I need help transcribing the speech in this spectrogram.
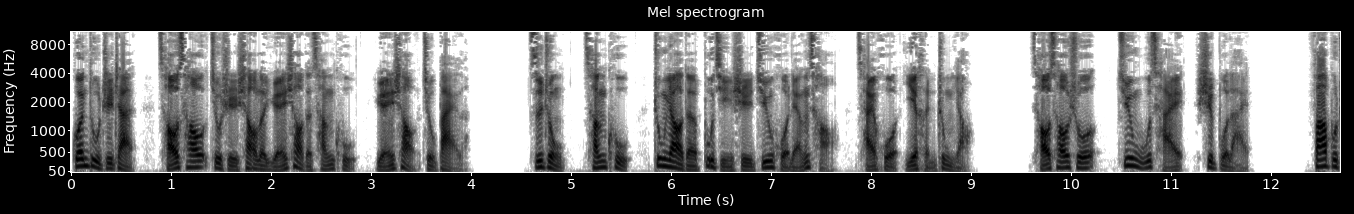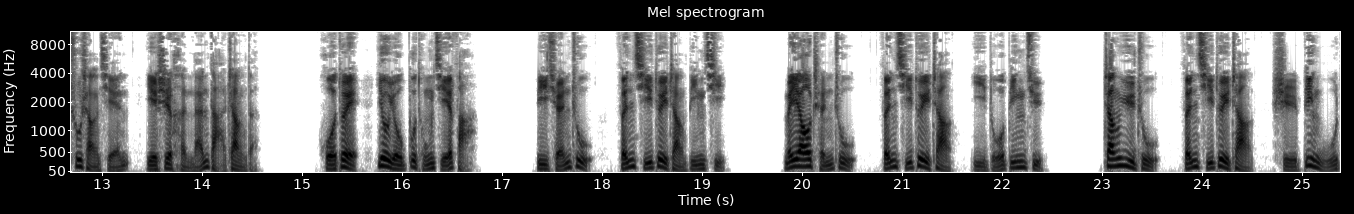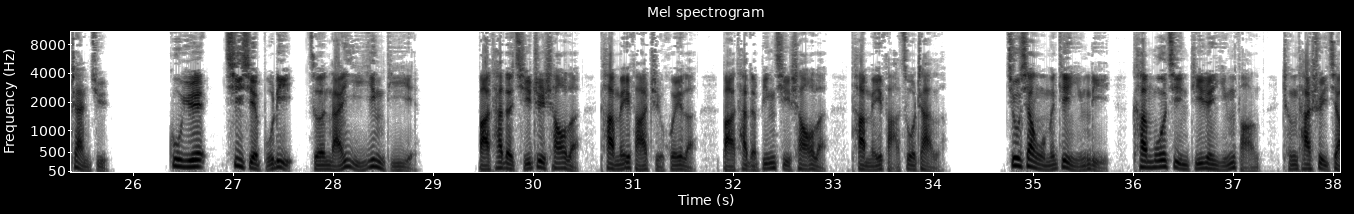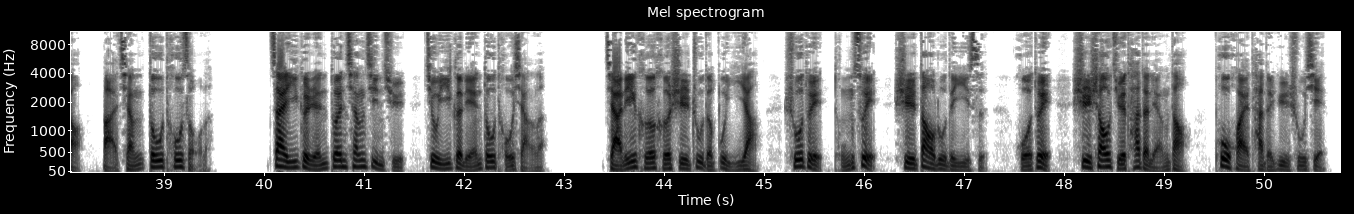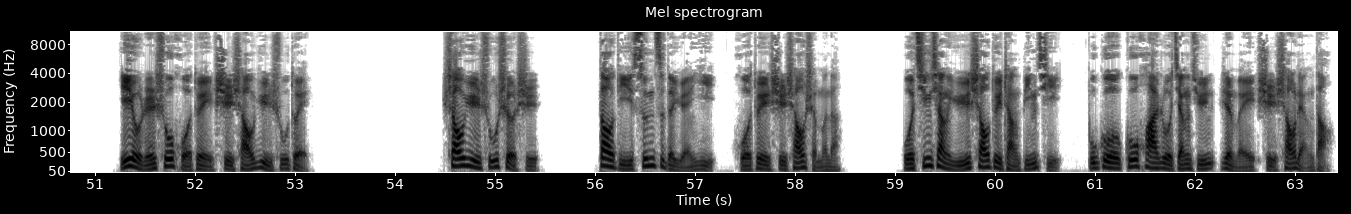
官渡之战，曹操就是烧了袁绍的仓库，袁绍就败了。辎重、仓库重要的不仅是军火粮草，财货也很重要。曹操说：“军无财，士不来。”发不出赏钱也是很难打仗的。火队又有不同解法。李全注：焚其对仗兵器。梅尧臣注：焚其对仗以夺兵具。张玉柱：焚其对仗使并无战具。故曰：器械不利，则难以应敌也。把他的旗帜烧了，他没法指挥了；把他的兵器烧了，他没法作战了。就像我们电影里看，摸进敌人营房，趁他睡觉，把枪都偷走了。再一个人端枪进去，就一个连都投降了。贾林和何氏住的不一样，说对同岁是道路的意思，火队是烧绝他的粮道，破坏他的运输线。也有人说火队是烧运输队，烧运输设施。到底孙子的原意，火队是烧什么呢？我倾向于烧对仗兵器，不过郭化若将军认为是烧粮道。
